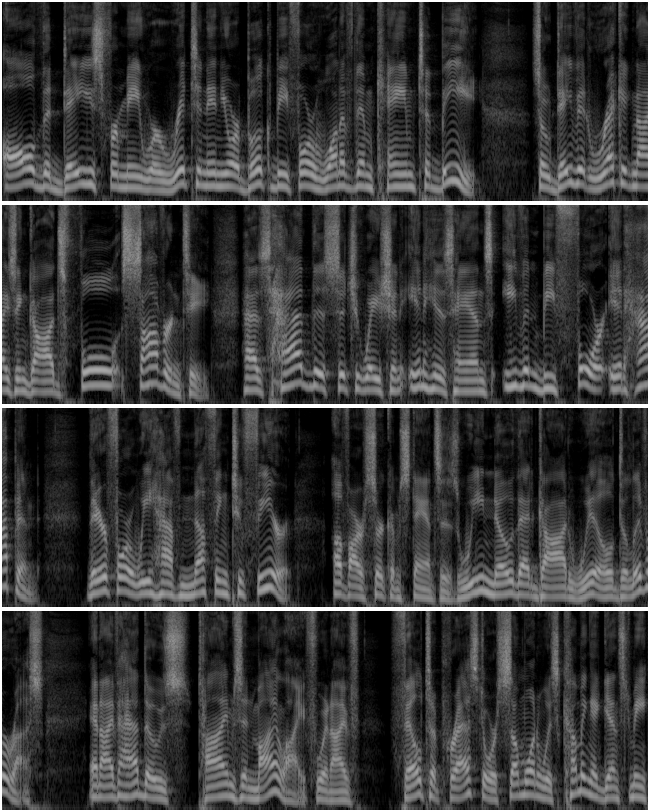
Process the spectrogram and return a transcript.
All the days for me were written in your book before one of them came to be. So, David, recognizing God's full sovereignty, has had this situation in his hands even before it happened. Therefore, we have nothing to fear of our circumstances. We know that God will deliver us. And I've had those times in my life when I've felt oppressed or someone was coming against me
